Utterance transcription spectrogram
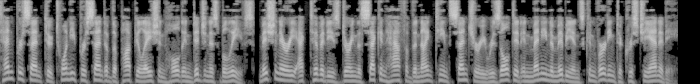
10% to 20% of the population hold indigenous beliefs. Missionary activities during the second half of the 19th century resulted in many Namibians converting to Christianity.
